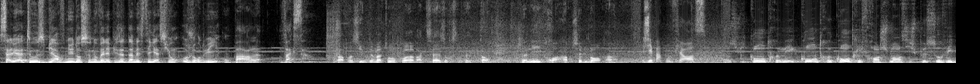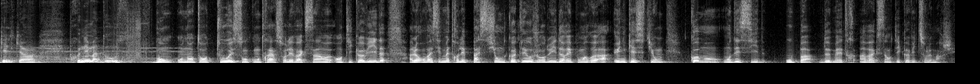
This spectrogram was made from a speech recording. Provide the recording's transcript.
Salut à tous, bienvenue dans ce nouvel épisode d'investigation. Aujourd'hui, on parle vaccin. Pas possible de mettre au point un vaccin sur ce peu de temps. Je n'y crois absolument pas. J'ai pas confiance. Je suis contre, mais contre, contre, et franchement, si je peux sauver quelqu'un, prenez ma dose. Bon, on entend tout et son contraire sur les vaccins euh, anti-Covid. Alors on va essayer de mettre les passions de côté aujourd'hui et de répondre à une question. Comment on décide ou pas de mettre un vaccin anti-Covid sur le marché?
